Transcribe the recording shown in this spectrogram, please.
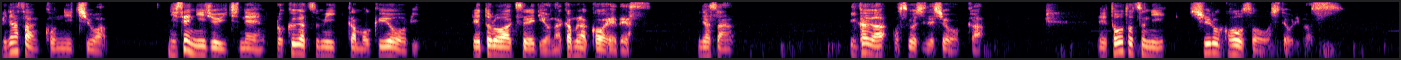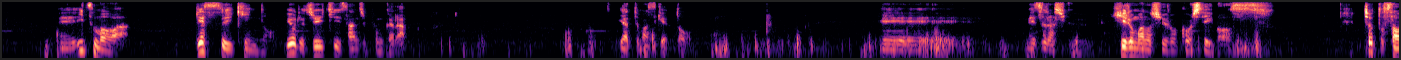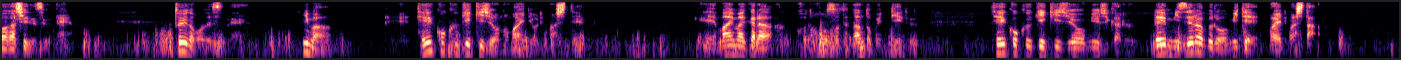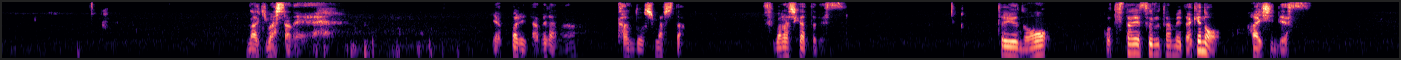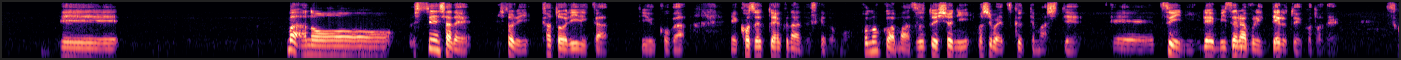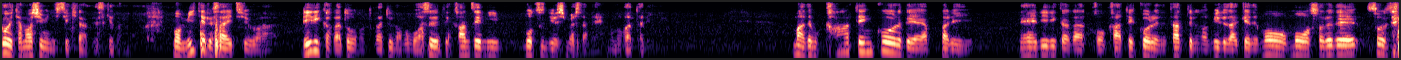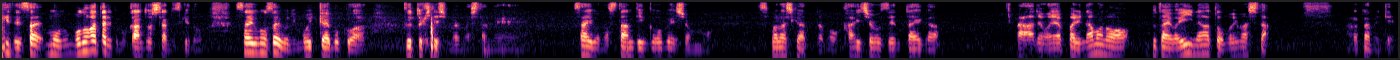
皆さんこんにちは。2021年6月3日木曜日レトロワークスレディオ中村浩平です。皆さんいかがお過ごしでしょうか？唐突に収録放送をしております。いつもは月水金の夜11時30分からやってますけど、えー、珍しく昼間の収録をしています。ちょっと騒がしいですよね。というのもですね、今、帝国劇場の前におりまして、え前々からこの放送で何度も言っている帝国劇場ミュージカル、レ・ミゼラブルを見てまいりました。泣きましたね。やっぱりダメだな。感動しました。素晴らしかったです。というのをお伝えするためだけの配信です。えー、まああの出演者で一人加藤リリカっていう子が、えー、コゼット役なんですけどもこの子はまあずっと一緒にお芝居作ってまして、えー、ついに「レ・ミゼラブル」に出るということですごい楽しみにしてきたんですけどももう見てる最中はリリカがどうのとかっていうのはもう忘れて完全に没入しましたね物語。まあでもカーテンコールでやっぱりね、リリカがこうカーテンコールで立ってるのを見るだけでも、もうそれで、それだけでさ、もう物語でも感動したんですけど、最後の最後にもう一回僕はぐっと来てしまいましたね。最後のスタンディングオベーションも素晴らしかった。もう会場全体が。ああ、でもやっぱり生の舞台はいいなと思いました。改めて。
